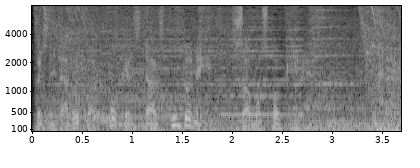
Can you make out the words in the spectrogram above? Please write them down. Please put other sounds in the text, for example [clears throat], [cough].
Presentado por PokerStars.net. Somos Poker.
